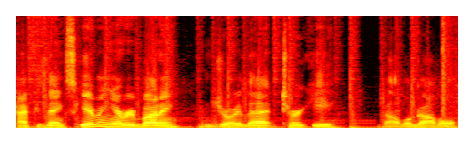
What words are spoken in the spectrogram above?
Happy Thanksgiving, everybody. Enjoy that turkey. Gobble, gobble.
